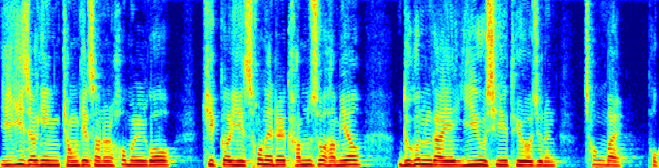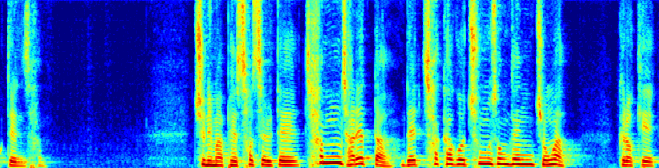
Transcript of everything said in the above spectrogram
이기적인 경계선을 허물고 기꺼이 손해를 감수하며 누군가의 이웃이 되어주는 정말 복된 삶. 주님 앞에 섰을 때 참 잘했다. 내 착하고 충성된 종아. 그렇게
